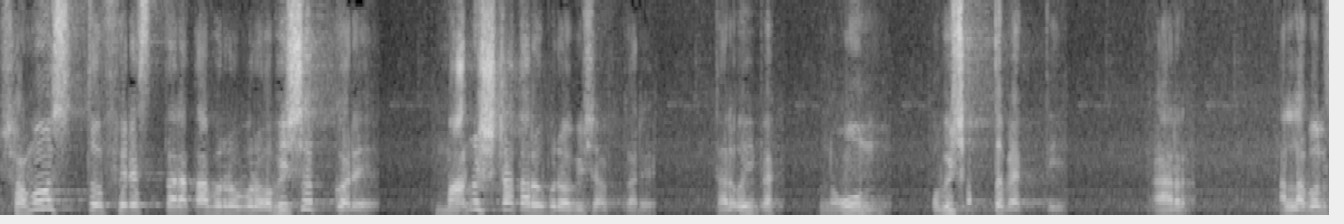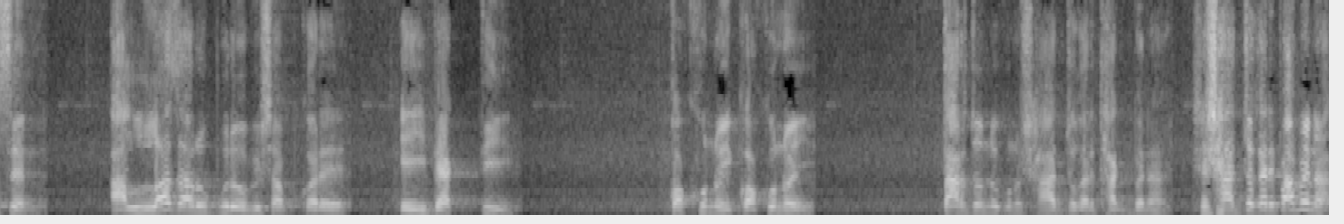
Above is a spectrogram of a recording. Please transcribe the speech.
সমস্ত ফেরেস্তারা তাদের উপরে অভিশাপ করে। মানুষটা তার উপরে অভিশাপ করে। তার ওই নন, অভিশপ্ত ব্যক্তি। আর আল্লাহ বলছেন, আল্লাহ যার উপরে অভিশাপ করে, এই ব্যক্তি কখনোই কখনোই তার জন্য কোনো সাহায্যকারী থাকবে না। সে সাহায্যকারী পাবে না।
